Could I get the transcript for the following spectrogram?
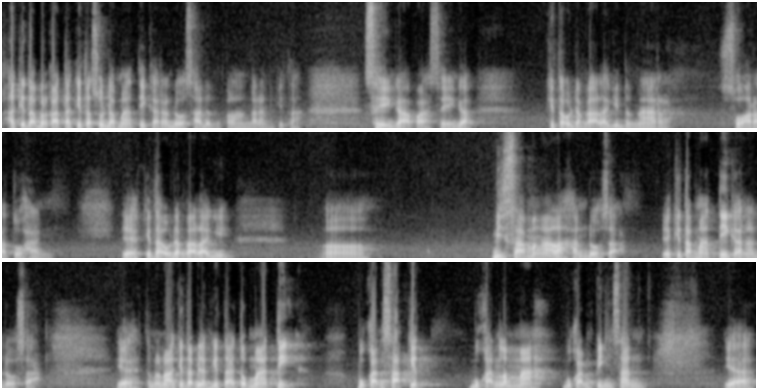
Kita berkata kita sudah mati karena dosa dan pelanggaran kita. Sehingga apa? Sehingga kita udah nggak lagi dengar suara Tuhan. Ya, kita udah nggak lagi uh, bisa mengalahkan dosa. Ya, kita mati karena dosa. Ya, teman-teman, kita bilang kita itu mati, bukan sakit, bukan lemah, bukan pingsan. Ya,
